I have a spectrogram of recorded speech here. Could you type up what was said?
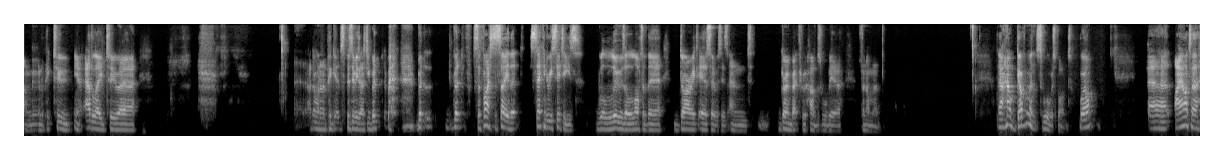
I'm going to pick two, you know, Adelaide to. Uh, I don't want to pick it specifics actually, but but but suffice to say that secondary cities will lose a lot of their direct air services, and going back through hubs will be a phenomenon. Now, how governments will respond? Well, uh, IATA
